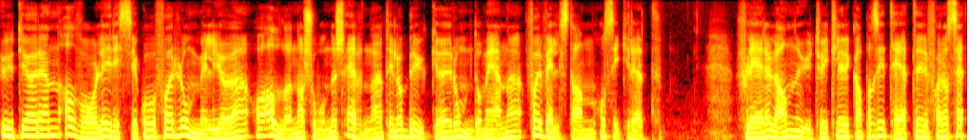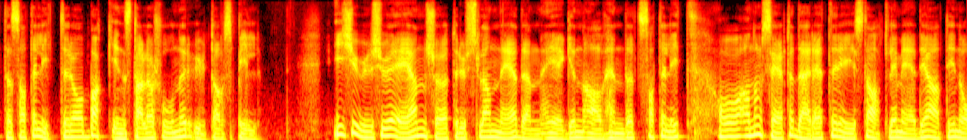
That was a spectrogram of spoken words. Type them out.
utgjør en alvorlig risiko for rommiljøet og alle nasjoners evne til å bruke romdomenet for velstand og sikkerhet. Flere land utvikler kapasiteter for å sette satellitter og bakkeinstallasjoner ut av spill. I 2021 skjøt Russland ned en egen avhendet satellitt, og annonserte deretter i statlige media at de nå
